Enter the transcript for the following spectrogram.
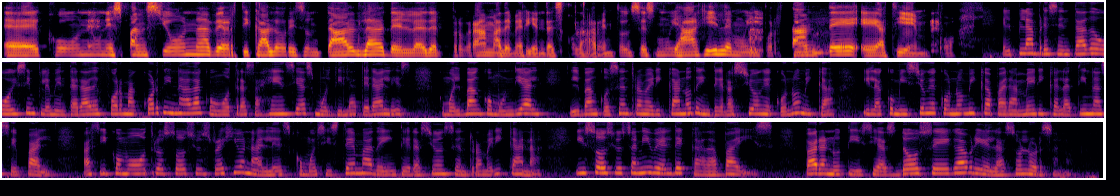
eh, con una expansión vertical horizontal del, del, programa de merienda escolar. Entonces, muy ágil muy importante y a tiempo. El plan presentado hoy se implementará de forma coordinada con otras agencias multilaterales como el Banco Mundial, el Banco Centroamericano de Integración Económica y la Comisión Económica para América Latina CEPAL, así como otros socios regionales como el Sistema de Integración Centroamericana y socios a nivel de cada país. Para Noticias 12, Gabriela Solórzano.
